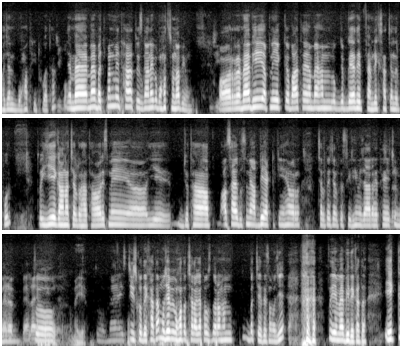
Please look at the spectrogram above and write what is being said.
भजन बहुत हिट हुआ था। मैं मैं बचपन में था तो इस गाने को बहुत सुना भी हूँ। और मैं भी अपनी एक बात है मैं हम लोग जब गए थे फैमिली के साथ चंद्रपुर तो ये गाना चल रहा था। और इसमें ये जो था आप शायद उसमें आप भी एक्ट किए हैं और चलते चलते सीढ़ी में जा रहे थे तो, तो मैं इस चीज़ को देखा था। मुझे भी बहुत अच्छा लगा था। उस दौरान हम बच्चे थे, समझिए। तो ये मैं भी देखा था। एक,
